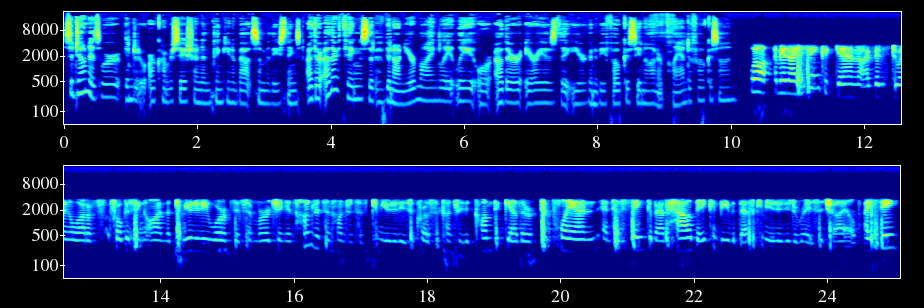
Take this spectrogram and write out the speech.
So, Joan, as we're into our conversation and thinking about some of these things, are there other things that have been on your mind lately or other areas that you're going to be focusing on or plan to focus on? Well, I mean, I think, again, I've been doing a lot of focusing on the community work that's emerging in hundreds and hundreds of communities across the country to come together to plan and to think about how they can be the best community to raise a child. I think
